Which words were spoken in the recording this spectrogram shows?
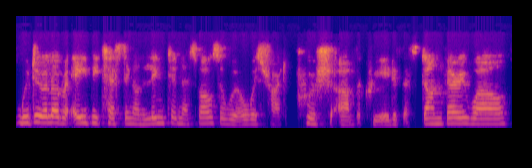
We do a lot of A/B testing on LinkedIn as well, so we always try to push uh, the creative that's done very well.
